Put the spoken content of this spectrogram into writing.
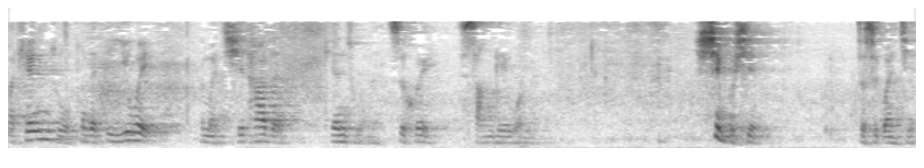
把天主放在第一位，那么其他的。天主呢智慧赏给我们，信不信？这是关键。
